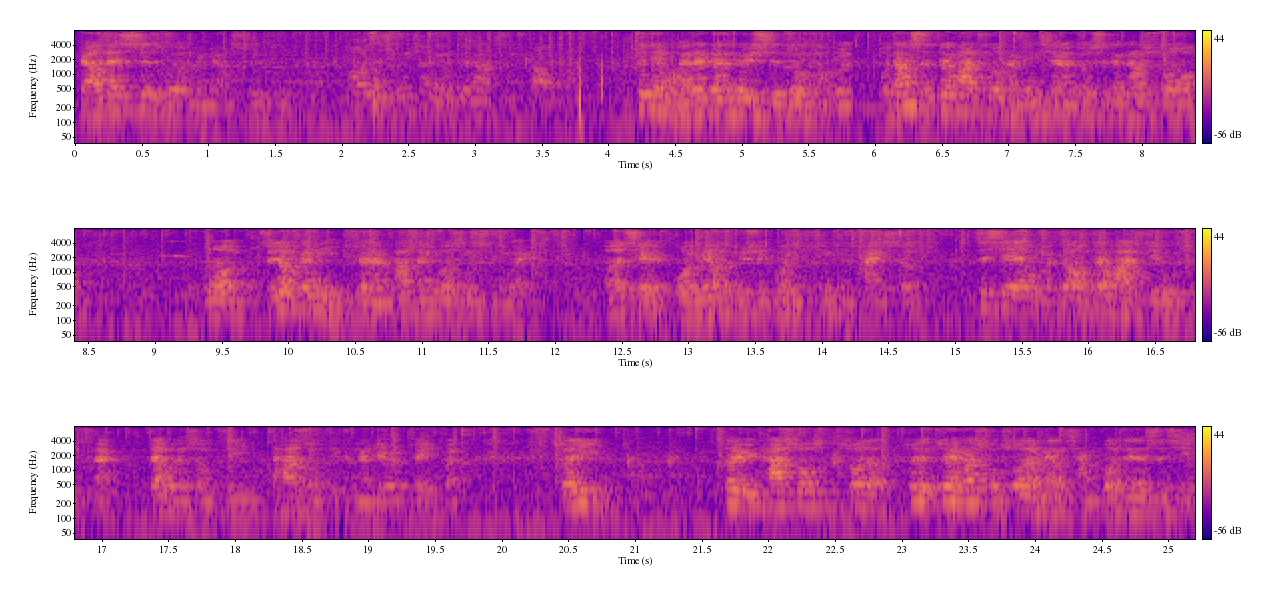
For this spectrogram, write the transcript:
不要再试图的混淆视听。提告吗？这点我还在跟律师做讨论。我当时对话记录很明显的就是跟他说，我只有跟你一个人发生过性行为，而且我没有允许过你进行拍摄，这些我们都有对话记录存在，在我的手机，在他的手机可能也有备份。所以，对于他说说的，所以所以他所说的没有强迫这件事情，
